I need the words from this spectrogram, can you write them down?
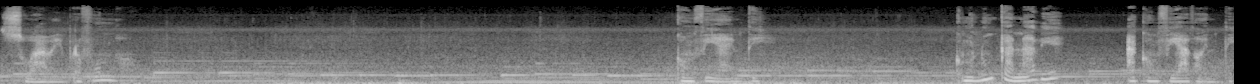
Suave y profundo. Confía en ti. Como nunca nadie ha confiado en ti.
